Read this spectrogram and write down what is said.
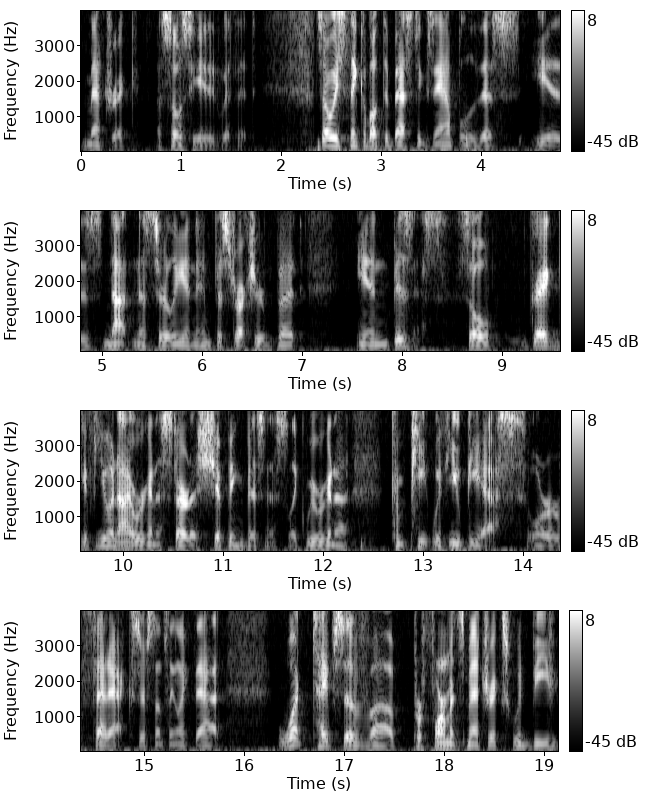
metric associated with it. So I always think about the best example of this is not necessarily in infrastructure, but in business. So, Greg, if you and I were going to start a shipping business, like we were going to compete with UPS or FedEx or something like that, what types of uh, performance metrics would be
